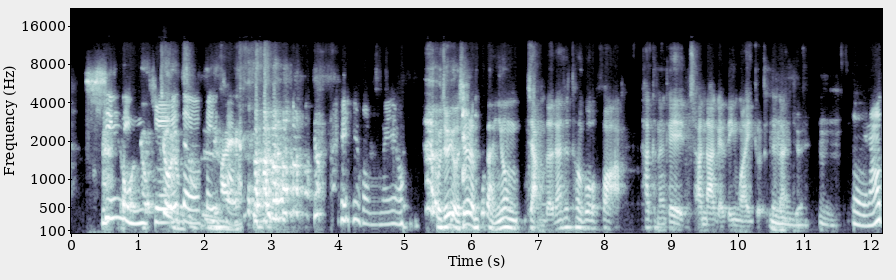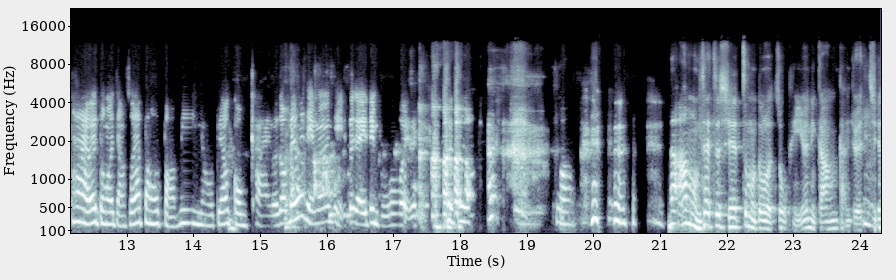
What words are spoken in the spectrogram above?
心灵觉得非常 没有没有。我觉得有些人不敢用讲的，但是透过话，他可能可以传达给另外一个人的感觉。嗯。对，然后他还会跟我讲说要帮我保密哦，不要公开。我说没问题，没问题，这个一定不会的。那阿猛在这些这么多的作品，因为你刚刚感觉接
